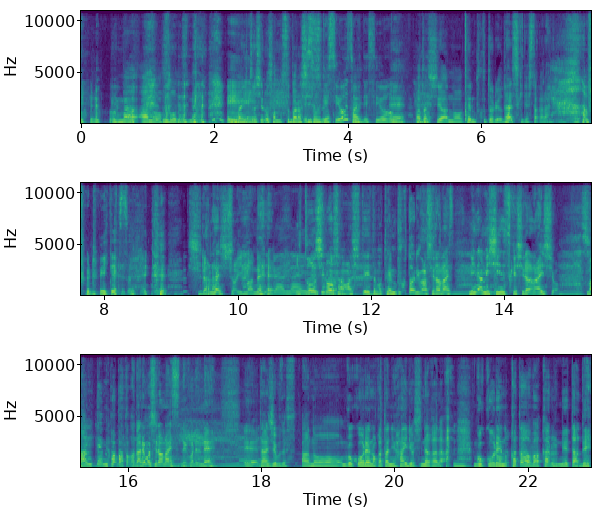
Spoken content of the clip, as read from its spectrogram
まああのそうですね、えー、まあ伊藤四郎さんも素晴らしいそうですよそうですよ、はい、えー、私あの天福トリオ大好きでしたから。古いですね。知らないでしょ今ね。伊藤四郎さんは知っていても天福トリオは知らないです。南信介知らないでしょ。満点パパとか誰も知らないですねこれねえー、大丈夫です。あの、ご高齢の方に配慮しながら、ご高齢の方は分かるネタで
